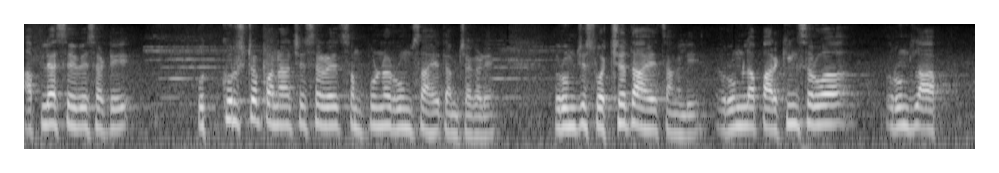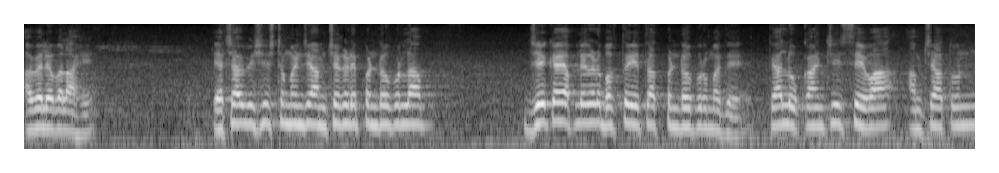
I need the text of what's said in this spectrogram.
आपल्या सेवेसाठी उत्कृष्टपणाचे सगळे संपूर्ण रूम्स आहेत आमच्याकडे. रूमची स्वच्छता आहे चांगली. रूमला पार्किंग सर्व रूम्सला अवेलेबल आहे. याच्या विशिष्ट म्हणजे आमच्याकडे पंढरपूरला जे काही आपल्याकडे भक्त येतात पंढरपूरमध्ये त्या लोकांची सेवा आमच्या हातून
